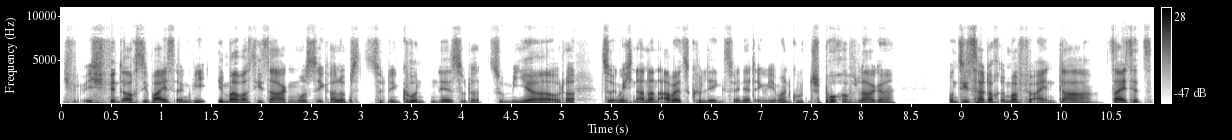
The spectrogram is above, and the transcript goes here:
ich, ich finde auch, sie weiß irgendwie immer, was sie sagen muss, egal ob es zu den Kunden ist oder zu mir oder zu irgendwelchen anderen Arbeitskollegen. Sven hat irgendwie immer einen guten Spruch auf Lager. Und sie ist halt auch immer für einen da. Sei es jetzt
